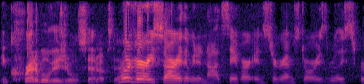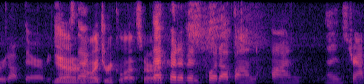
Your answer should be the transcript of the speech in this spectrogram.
incredible visual setups there. We're very sorry that we did not save our Instagram stories. Really screwed up there because yeah, I don't that, know. I drink a lot. Sorry. that could have been put up on on an Instagram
